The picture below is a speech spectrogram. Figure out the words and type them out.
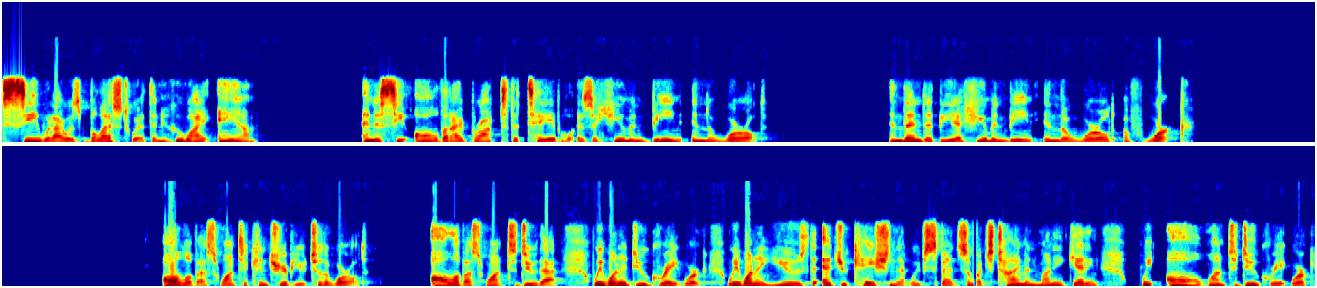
to see what I was blessed with and who I am, and to see all that I brought to the table as a human being in the world. And then to be a human being in the world of work. All of us want to contribute to the world. All of us want to do that. We want to do great work. We want to use the education that we've spent so much time and money getting. We all want to do great work.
